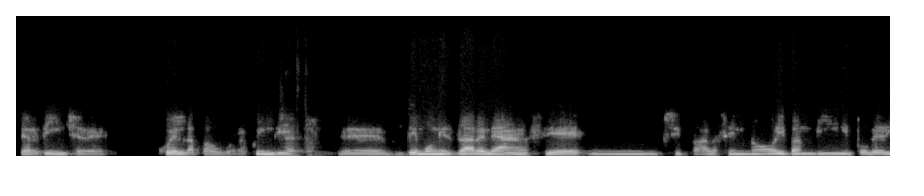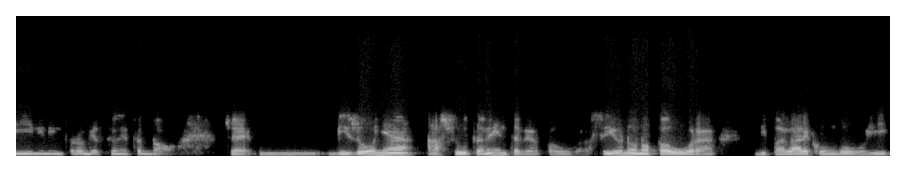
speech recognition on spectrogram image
per vincere quella paura. Quindi certo. eh, demonizzare le ansie, mh, mm, si parla se no, i bambini, i poverini, l'interrogazione, no. Cioè, mh, mm, bisogna assolutamente aver paura. Se io non ho paura di parlare con voi,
